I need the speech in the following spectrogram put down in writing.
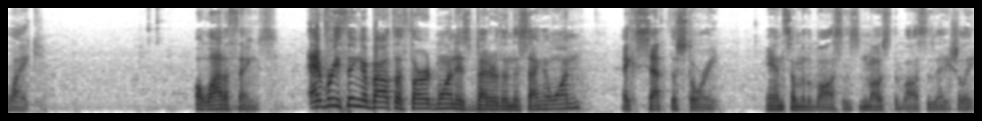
like a lot of things. Everything about the third one is better than the second one, except the story and some of the bosses, and most of the bosses actually.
